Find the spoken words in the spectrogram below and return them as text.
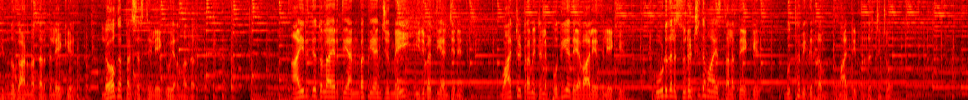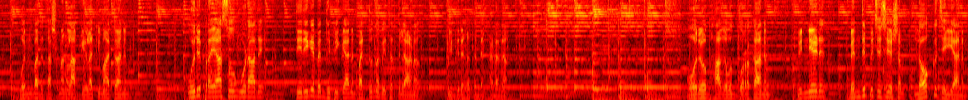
ഇന്നു കാണുന്ന തരത്തിലേക്ക് ലോക പ്രശസ്തിയിലേക്ക് ഉയർന്നത്. ആയിരത്തി തൊള്ളായിരത്തി അൻപത്തിയഞ്ച് മെയ് ഇരുപത്തിയഞ്ചിന് വാറ്റ് ട്രമിറ്റിലെ പുതിയ ദേവാലയത്തിലേക്ക് കൂടുതൽ സുരക്ഷിതമായ സ്ഥലത്തേക്ക് ബുദ്ധവിഗ്രഹം മാറ്റി പ്രതിഷ്ഠിച്ചു. ഒൻപത് കഷ്ണങ്ങളാക്കി ഇളക്കി മാറ്റാനും ഒരു പ്രയാസവും കൂടാതെ തിരികെ ബന്ധിപ്പിക്കാനും പറ്റുന്ന വിധത്തിലാണ് വിഗ്രഹത്തിന്റെ ഘടന. ഓരോ ഭാഗവും തുറക്കാനും പിന്നീട് ബന്ധിപ്പിച്ച ശേഷം ലോക്ക് ചെയ്യാനും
